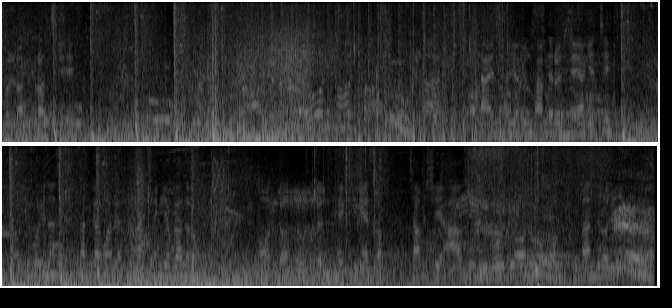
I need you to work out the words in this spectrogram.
물론 그렇지. 아, 날 살려준 답례를 해야겠지. 여기 보이는 수류탄 강화를 하나 챙겨가도록. 어떤 누구든 해킹해서 잠시 아군 로그 어둠으로 만들어줄.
